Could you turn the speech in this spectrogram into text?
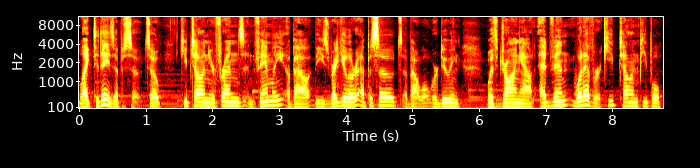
like today's episode. So keep telling your friends and family about these regular episodes, about what we're doing with drawing out Advent, whatever. Keep telling people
